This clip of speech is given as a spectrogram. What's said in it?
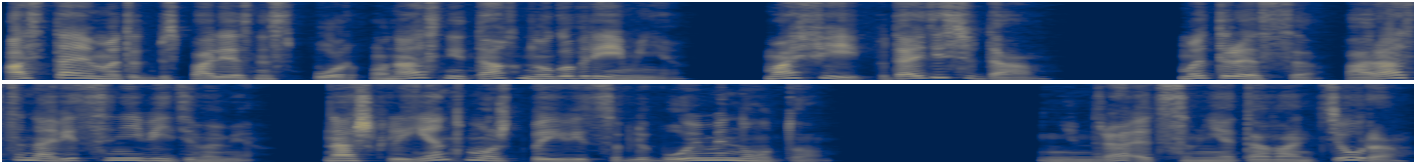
Оставим этот бесполезный спор, у нас не так много времени. Мафей, подойди сюда. Мэтресса, пора становиться невидимыми. Наш клиент может появиться в любую минуту. Не нравится мне эта авантюра,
